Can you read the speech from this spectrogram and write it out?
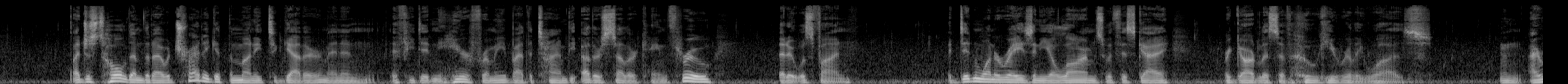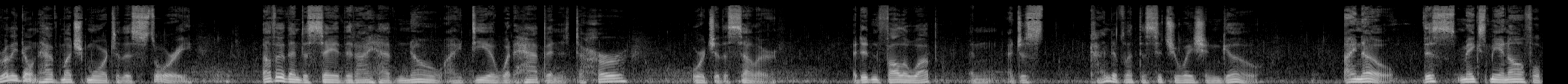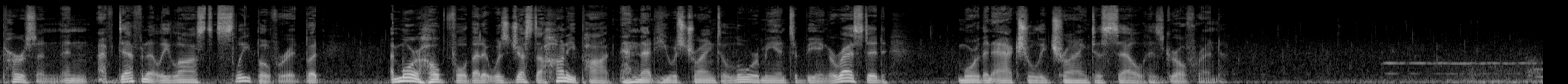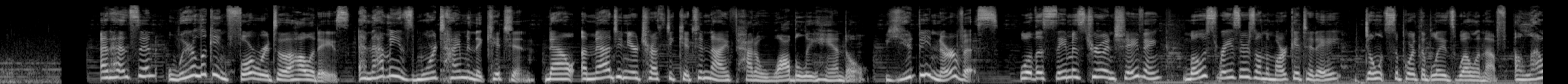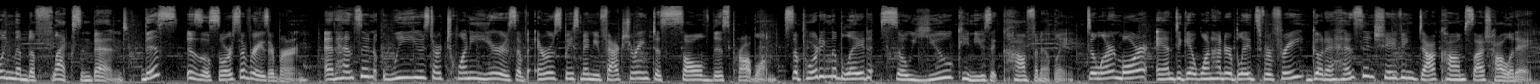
I just told him that I would try to get the money together, and if he didn't hear from me by the time the other seller came through, that it was fine. I didn't want to raise any alarms with this guy, regardless of who he really was. And I really don't have much more to this story, other than to say that I have no idea what happened to her or to the seller. I didn't follow up, and I just kind of let the situation go. I know, this makes me an awful person, and I've definitely lost sleep over it, but I'm more hopeful that it was just a honeypot and that he was trying to lure me into being arrested more than actually trying to sell his girlfriend. At Henson, we're looking forward to the holidays, and that means more time in the kitchen. Now, imagine your trusty kitchen knife had a wobbly handle. You'd be nervous. Well, the same is true in shaving. Most razors on the market today don't support the blades well enough, allowing them to flex and bend. This is a source of razor burn. At Henson, we used our 20 years of aerospace manufacturing to solve this problem, supporting the blade so you can use it confidently. To learn more and to get 100 blades for free, go to hensonshaving.com/holiday.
